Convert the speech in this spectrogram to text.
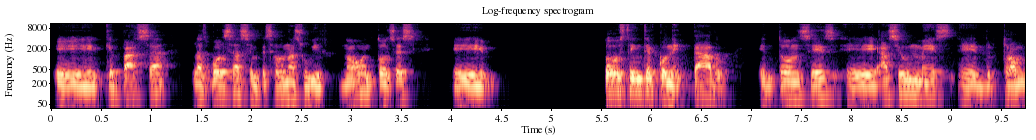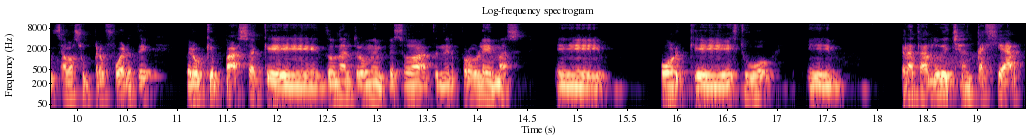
eh, ¿qué pasa? Las bolsas empezaron a subir, ¿no? Entonces, eh, todo está interconectado. Entonces, eh, hace un mes Trump estaba súper fuerte, pero ¿qué pasa? Que Donald Trump empezó a tener problemas eh, porque estuvo eh, tratando de chantajear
